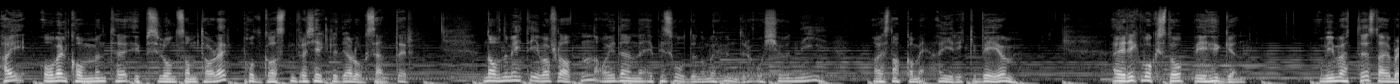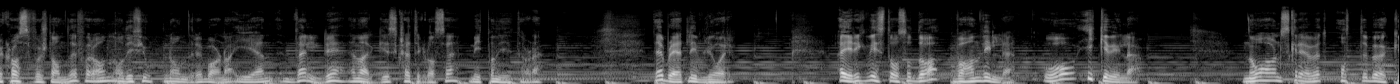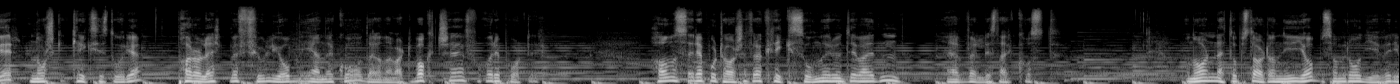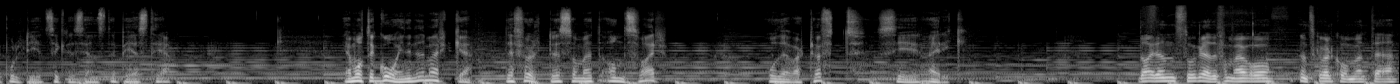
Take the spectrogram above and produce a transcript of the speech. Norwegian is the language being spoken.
Hei og velkommen til Ypsilon-samtaler, podkasten fra Kirkelig dialogsenter. Navnet mitt er Ivar Flaten, og i denne episode nummer 129 har jeg snakka med Eirik Veum. Eirik vokste opp i Hyggen. Og Vi møttes da jeg ble klasseforstander for han og de 14 andre barna i en veldig energisk sjetteklasse midt på 90-tallet. Det ble et livlig år. Eirik visste også da hva han ville, og ikke ville. Nå har han skrevet åtte bøker norsk krigshistorie, parallelt med full jobb i NRK, der han har vært vaktsjef og reporter. Hans reportasje fra krigssoner rundt i verden er veldig sterk kost. Og nå har han nettopp starta ny jobb som rådgiver i Politiets sikkerhetstjeneste, PST. Jeg måtte gå inn i det mørke. Det føltes som et ansvar. Og det har vært tøft, sier Eirik. Det er en stor glede for meg å ønske velkommen til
